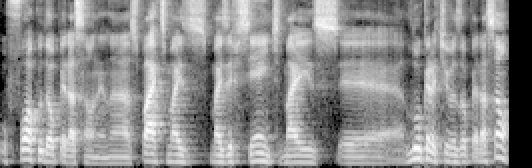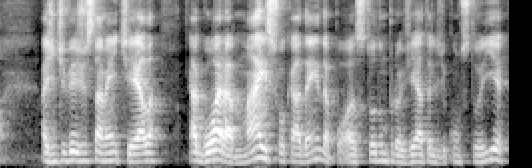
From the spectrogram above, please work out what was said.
o foco da operação, né? nas partes mais, mais eficientes, mais é, lucrativas da operação, a gente vê justamente ela agora mais focada ainda, após todo um projeto de consultoria,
